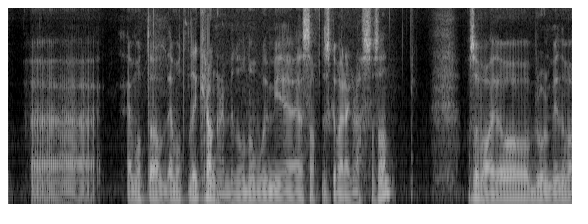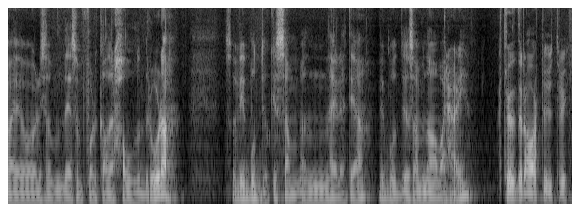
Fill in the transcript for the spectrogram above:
eh, jeg, måtte jeg måtte krangle med noen om hvor mye saft det skal være i glass og sånn. Og så var jo broren min var jo liksom det som folk kaller halvbror, da. Så vi bodde jo ikke sammen hele tida. Vi bodde jo sammen annenhver helg. Er ikke det et rart uttrykk?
